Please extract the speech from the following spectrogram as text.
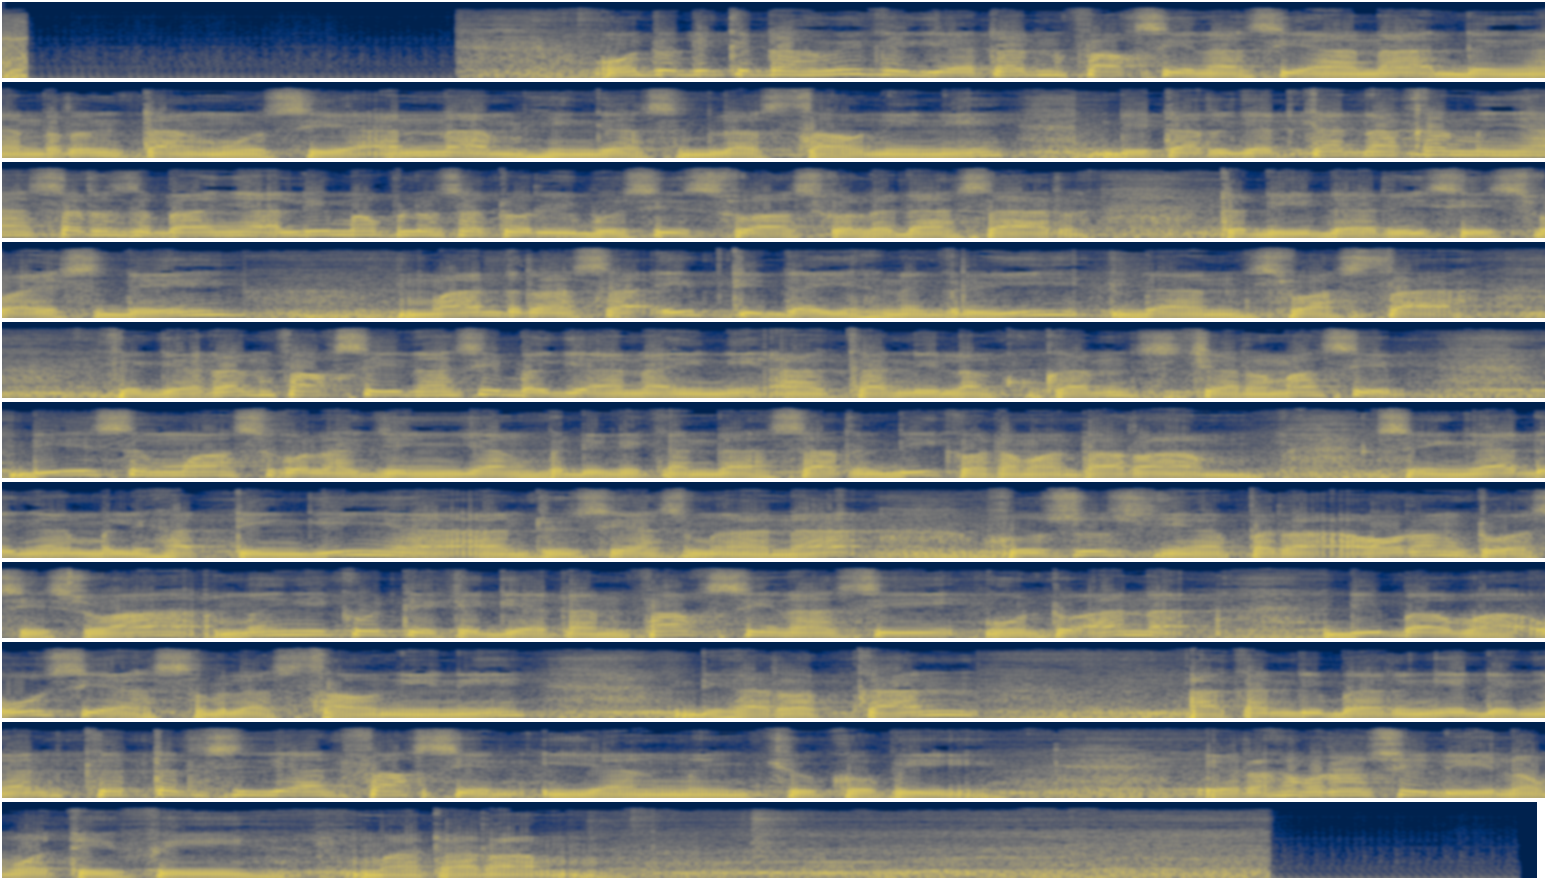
Untuk diketahui kegiatan vaksinasi anak dengan rentang usia 6 hingga 11 tahun ini ditargetkan akan menyasar sebanyak 51 ribu siswa sekolah dasar, terdiri dari siswa SD, Madrasah Ibtidaiyah Negeri, dan swasta. Kegiatan vaksinasi bagi anak ini akan dilakukan secara masif di semua sekolah jenjang pendidikan dasar di Kota Mataram, sehingga dengan melihat tingginya antusiasme anak, khususnya para orang tua siswa mengikuti kegiatan vaksinasi untuk anak di bawah usia 11 tahun ini diharapkan akan dibarengi dengan ketersediaan vaksin yang mencukupi. Irham Rosidi, Lombok TV, Mataram.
